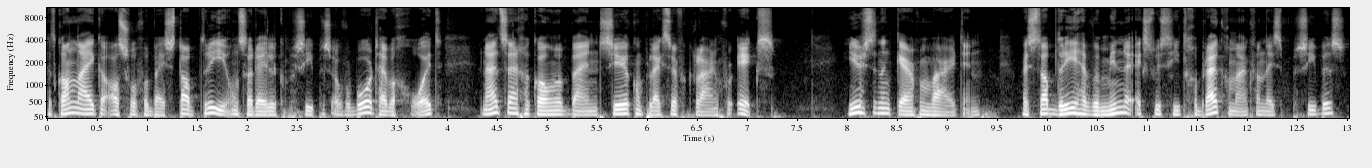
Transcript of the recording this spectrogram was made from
Het kan lijken alsof we bij stap 3 onze redelijke principes overboord hebben gegooid en uit zijn gekomen bij een zeer complexe verklaring voor x. Hier zit een kern van waarheid in. Bij stap 3 hebben we minder expliciet gebruik gemaakt van deze principes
